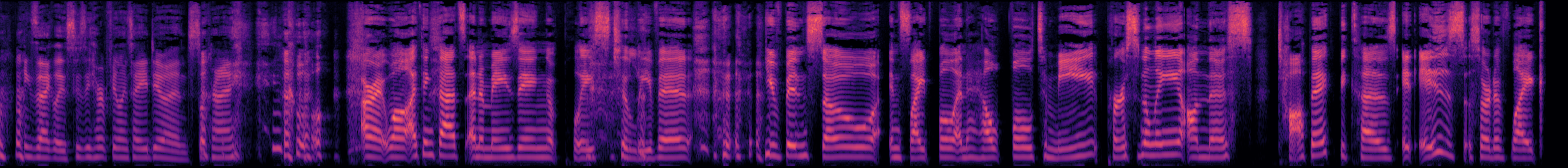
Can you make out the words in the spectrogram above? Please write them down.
exactly, Susie hurt feelings. How you doing? Still crying? cool. All right. Well, I think that's an amazing place to leave it. You've been so insightful and helpful to me personally on this topic because it is sort of like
